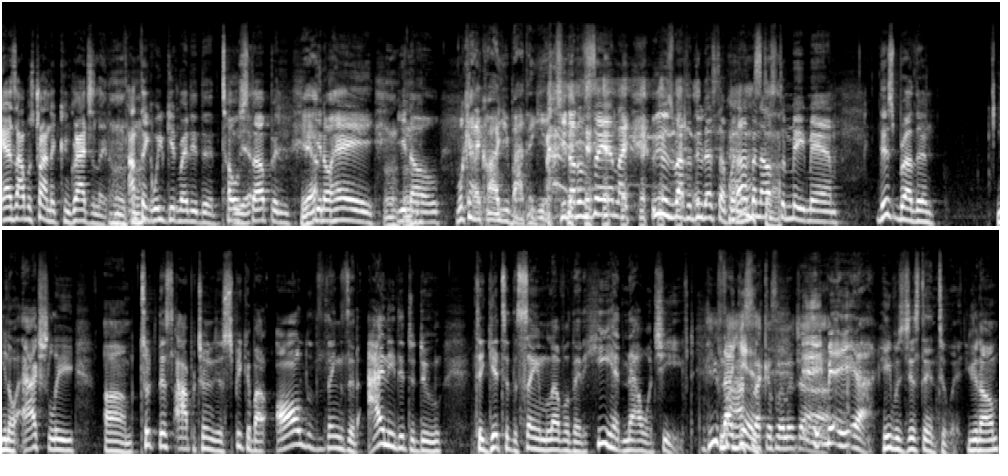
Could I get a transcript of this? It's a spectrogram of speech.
as I was trying to congratulate him. I'm thinking we getting ready to toast Mm-hmm. Yep. up and, Yep. you know, hey, Mm-hmm. you know, what kind of car you about to get? You know what I'm saying? Like, we was about to do that stuff. But unbeknownst to me, man, this brother, you know, actually um, took this opportunity to speak about all of the things that I needed to do to get to the same level that he had now achieved. He's Now, five seconds in the job. Yeah, he was just into it, you know?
